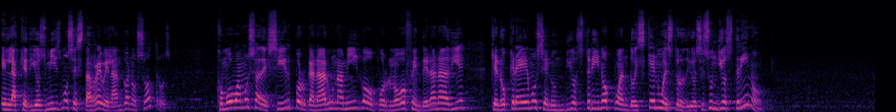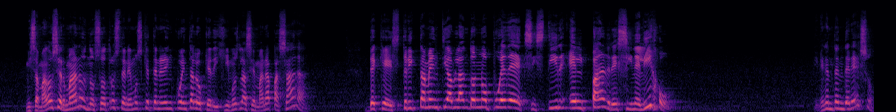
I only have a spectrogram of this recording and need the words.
en la que Dios mismo se está revelando a nosotros? ¿Cómo vamos a decir por ganar un amigo o por no ofender a nadie que no creemos en un Dios trino cuando es que nuestro Dios es un Dios trino? Mis amados hermanos, nosotros tenemos que tener en cuenta lo que dijimos la semana pasada de que estrictamente hablando no puede existir el Padre sin el Hijo. Tienen que entender eso.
